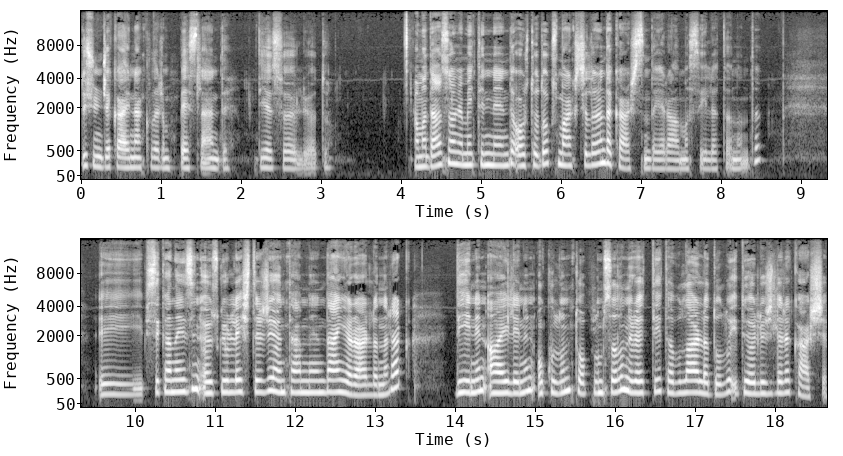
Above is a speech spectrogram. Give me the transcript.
düşünce kaynaklarım beslendi diye söylüyordu. Ama daha sonra metinlerinde Ortodoks Marksçıların da karşısında yer almasıyla tanındı. E, psikanalizin özgürleştirici yöntemlerinden yararlanarak dinin, ailenin, okulun, toplumsalın ürettiği tabularla dolu ideolojilere karşı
